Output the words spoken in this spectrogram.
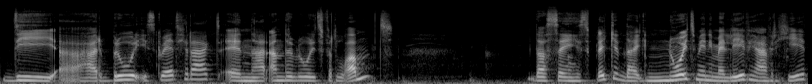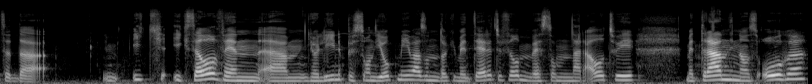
die eh, haar broer is kwijtgeraakt en haar andere broer is verlamd. Dat zijn gesprekken dat ik nooit meer in mijn leven ga vergeten. Dat ik, ikzelf en ehm Jolien, de persoon die ook mee was om de documentaire te filmen, wij stonden daar alle twee met tranen in ons ogen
